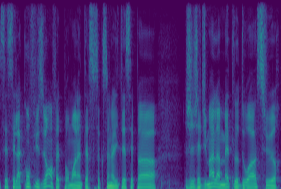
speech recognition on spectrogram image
c'est c'est la confusion en fait pour moi l'intersectionnalité. C'est pas, j'ai du mal à mettre le doigt sur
